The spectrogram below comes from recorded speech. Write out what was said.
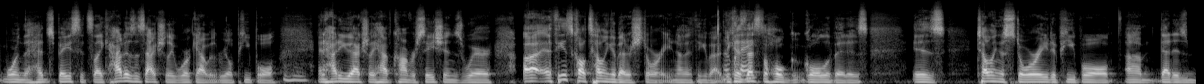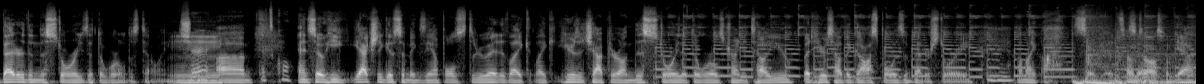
more in the headspace, it's like how does this actually work out with real people, and how do you actually have conversations where uh, I think it's called telling a better story. Now that I think about it, because Okay. that's the whole goal of it is is telling a story to people um, that is better than the stories that the world is telling. Sure. Um, That's cool. And so he, he actually gives some examples through it, like like here's a chapter on this story that the world's trying to tell you, but here's how the gospel is a better story. I'm like, oh, it's so good. Sounds So, awesome. Yeah.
